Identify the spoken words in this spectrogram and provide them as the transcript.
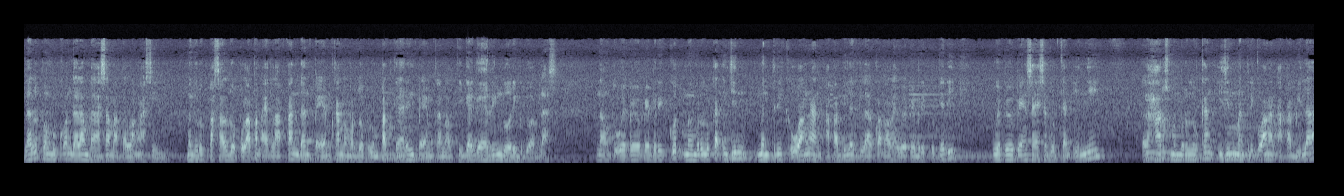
Lalu pembukuan dalam bahasa mata uang asing. Menurut pasal 28 ayat 8 dan PMK nomor 24 garing PMK 03 garing 2012. Nah untuk WPWP berikut memerlukan izin Menteri Keuangan apabila dilakukan oleh WP berikut. Jadi WPWP yang saya sebutkan ini e, harus memerlukan izin Menteri Keuangan apabila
